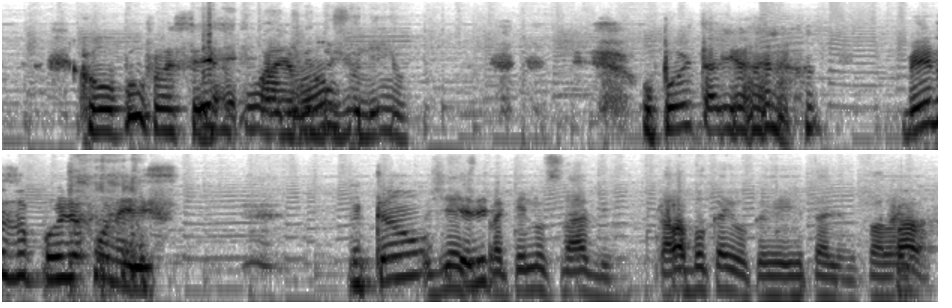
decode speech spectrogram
Como o pão francês, o pão o anime alemão, do Julinho. o pão italiano, menos o pão japonês. Então, Gente, ele pra quem não sabe, cala a boca aí, ô que italiano. Fala aí. fala.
